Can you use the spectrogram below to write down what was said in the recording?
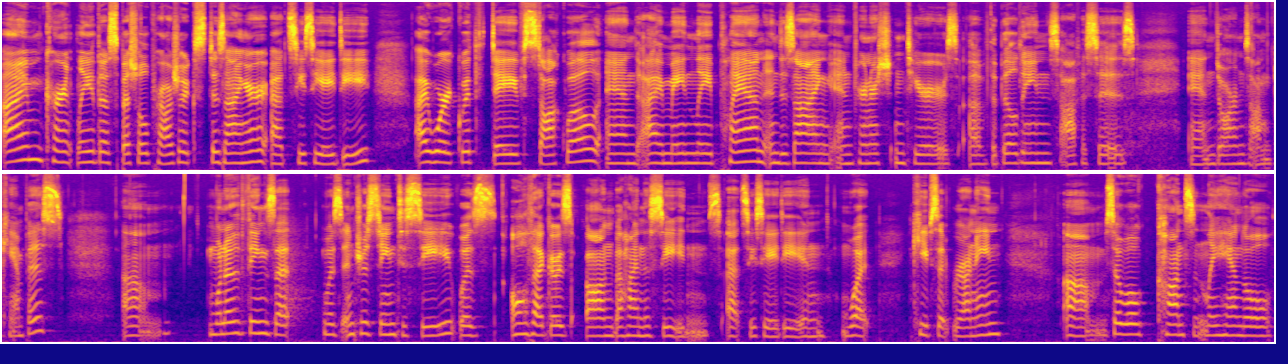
I'm currently the special projects designer at CCAD. I work with Dave Stockwell, and I mainly plan and design and furnish interiors of the buildings, offices, and dorms on campus. Um, one of the things that was interesting to see was all that goes on behind the scenes at CCAD and what keeps it running. Um, so, we'll constantly handle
